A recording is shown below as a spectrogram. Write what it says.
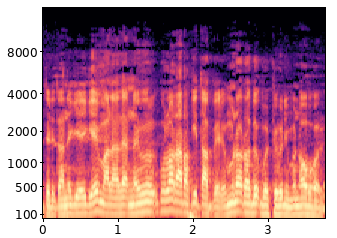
Ceritane kiai-kiai malah elek niku kula ora roh kitab e. Mun ora bodho ni menawa.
